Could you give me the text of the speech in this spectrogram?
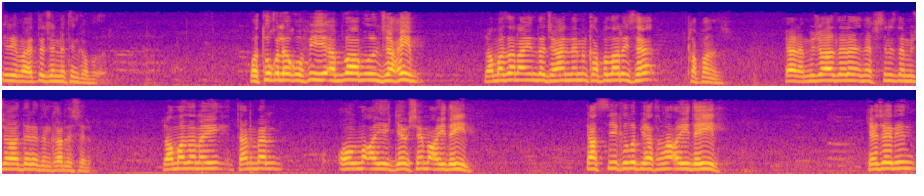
Bir rivayette cennetin kapıları. Ve tuğlegu fihi ebvabul cehim. Ramazan ayında cehennemin kapıları ise kapanır. Yani mücadele, nefsinizle mücadele edin kardeşlerim. Ramazan ayı tembel olma ayı, gevşeme ayı değil. Yatsıyı kılıp yatma ayı değil. Geceliğin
